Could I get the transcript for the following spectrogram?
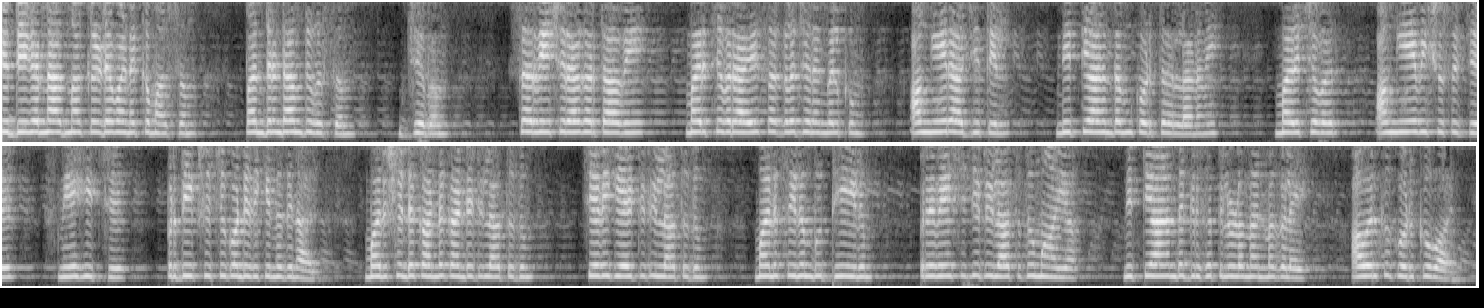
ശുദ്ധീകരണാത്മാക്കളുടെ വണക്കമാസം പന്ത്രണ്ടാം ദിവസം ജപം. സർവേശ്വര കർത്താവെ മരിച്ചവരായ സകല ജനങ്ങൾക്കും അങ്ങേ രാജ്യത്തിൽ നിത്യാനന്ദം കൊടുത്തരളണമേ. മരിച്ചവർ അങ്ങയെ വിശ്വസിച്ച് സ്നേഹിച്ച് പ്രതീക്ഷിച്ചു കൊണ്ടിരിക്കുന്നതിനാൽ മനുഷ്യന്റെ കണ്ണ് കണ്ടിട്ടില്ലാത്തതും ചെവി കേട്ടിട്ടില്ലാത്തതും മനസ്സിലും ബുദ്ധിയിലും പ്രവേശിച്ചിട്ടില്ലാത്തതുമായ നിത്യാനന്ദ ഗൃഹത്തിലുള്ള നന്മകളെ അവർക്ക് കൊടുക്കുവാൻ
